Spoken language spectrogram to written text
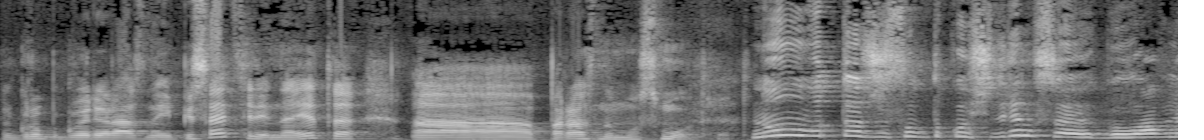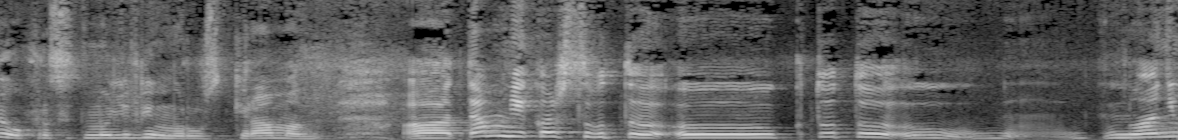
грубо говоря, разные писатели на это а, по-разному смотрят. Ну, вот тот же Салтыков Щедрин в своих Головлев, просто это мой любимый русский роман. А, там, мне кажется, вот э, кто-то, э, ну, они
